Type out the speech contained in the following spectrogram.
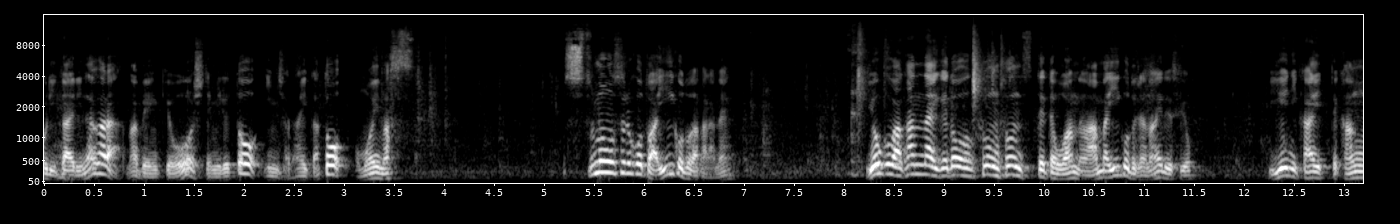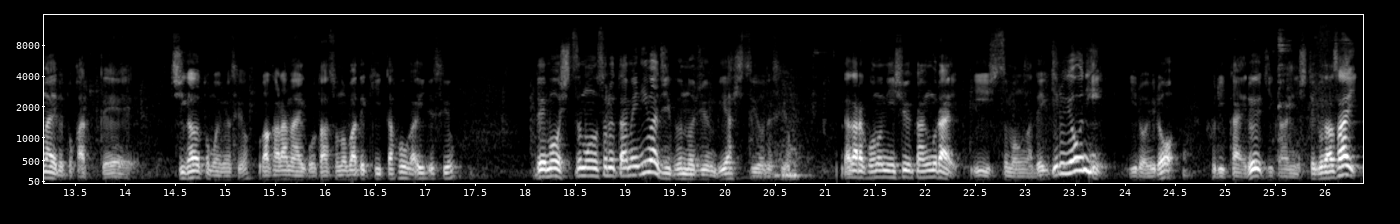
振り返りながら、まあ、勉強をしてみるといいんじゃないかと思います。質問することはいいことだからね。よくわかんないけどふんふんつってて終わるのはあんまいいことじゃないですよ。家に帰って考えるとかって違うと思いますよ。わからないことはその場で聞いた方がいいですよ。でも質問するためには自分の準備は必要ですよ。だからこの2週間ぐらいいい質問ができるようにいろいろ振り返る時間にしてください、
